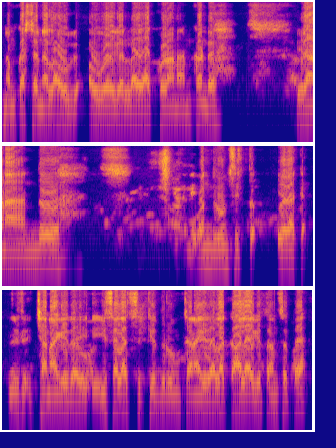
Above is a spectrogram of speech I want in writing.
ನಮ್ಮ ಕಷ್ಟನೆಲ್ಲ ಅವು, ಅವುಗಳಿಗೆಲ್ಲ ಯಾಕೆ ಕೊಡೋಣ ಅನ್ಕೊಂಡು, ಇರೋಣ ಅಂದು ಒಂದು ರೂಮ್ ಸಿಕ್ತು. ಇರಕ್ಕೆ. ಚೆನ್ನಾಗಿದೆ. ಈ- ಸಲ ಸಿಕ್ಕಿದ್ ರೂಮ್ ಚೆನ್ನಾಗಿದೆ. ಎಲ್ಲ ಖಾಲಿ ಆಗಿತ್ತು ಅನ್ಸುತ್ತೆ.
